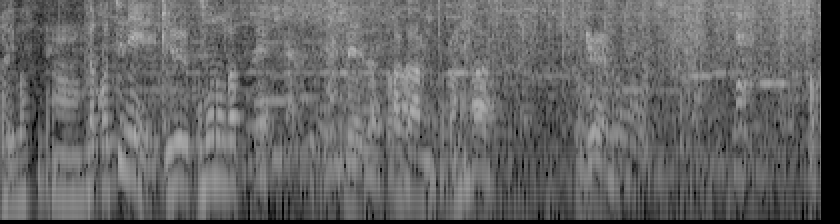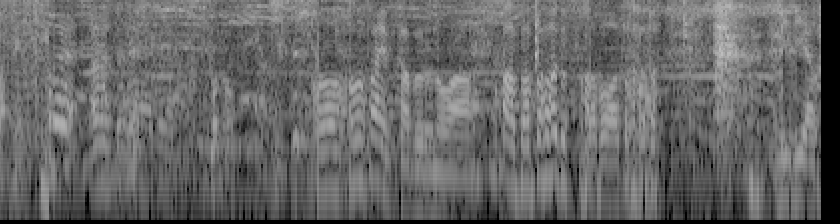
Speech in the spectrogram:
ありますね、うん。だこっちにいろいろ小物があってレーザーとか。アガーミンとかね。はい。ゲーム。とかね。これあれですよね。このこのこのサイズかぶるのは？あババワードさん。ババワとかリディアコ。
